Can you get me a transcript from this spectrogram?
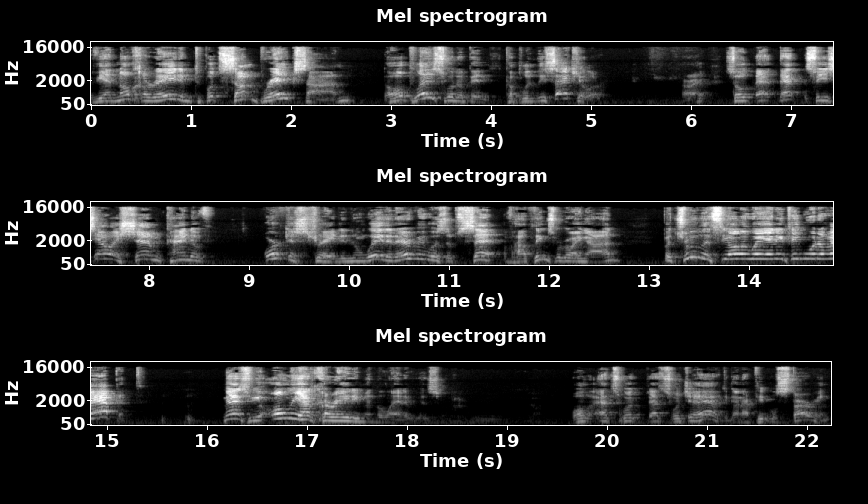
If you had no Haredim to put some brakes on, the whole place would have been completely secular. All right. So that that so you see how Hashem kind of orchestrated in a way that everybody was upset of how things were going on, but truly it's the only way anything would have happened. Man, if you only had Haredim in the land of Israel. Well, that's what that's what you have. They're gonna have people starving.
